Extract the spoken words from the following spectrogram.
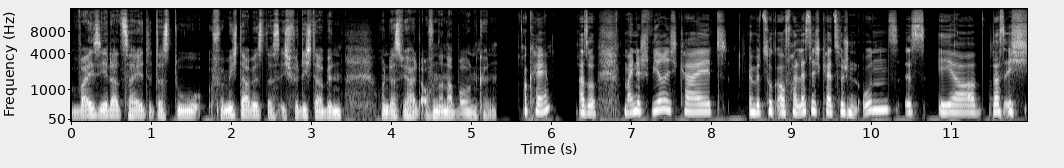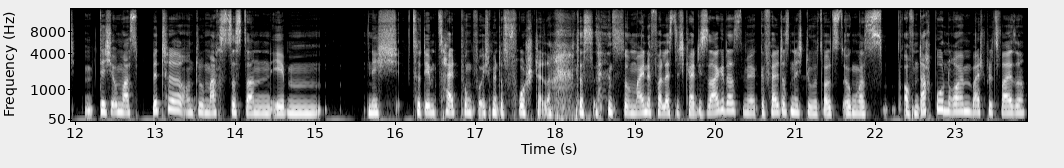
weiß jederzeit, dass du für mich da bist, dass ich für dich da bin und dass wir halt aufeinander bauen können. Okay. Also meine Schwierigkeit in Bezug auf Verlässlichkeit zwischen uns ist eher, dass ich dich um was bitte und du machst es dann eben nicht zu dem Zeitpunkt, wo ich mir das vorstelle. Das ist so meine Verlässlichkeit. Ich sage das, mir gefällt das nicht, du sollst irgendwas auf den Dachboden räumen beispielsweise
